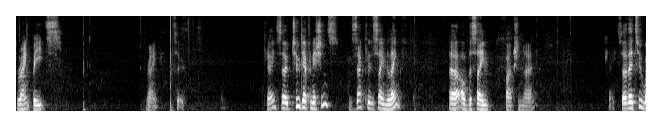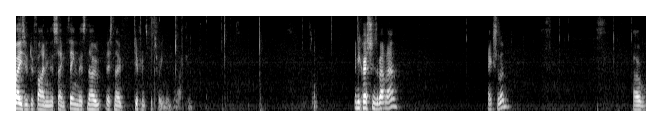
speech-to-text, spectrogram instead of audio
rank beats rank 2. Okay, so two definitions, exactly the same length uh, of the same function. Now. Okay, so there are two ways of defining the same thing. There's no there's no difference between them. Any questions about that? Excellent. Oh.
